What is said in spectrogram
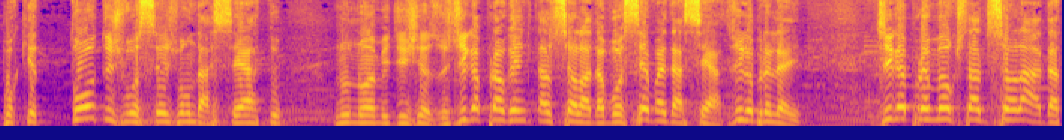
porque todos vocês vão dar certo no nome de Jesus. Diga para alguém que está do seu lado, você vai dar certo. Diga para ele aí. Diga para o irmão que está do seu lado,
